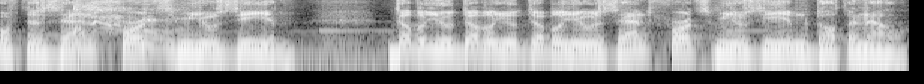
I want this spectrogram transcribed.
of the Zandvoorts Museum www.zandvoortsmuseum.nl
